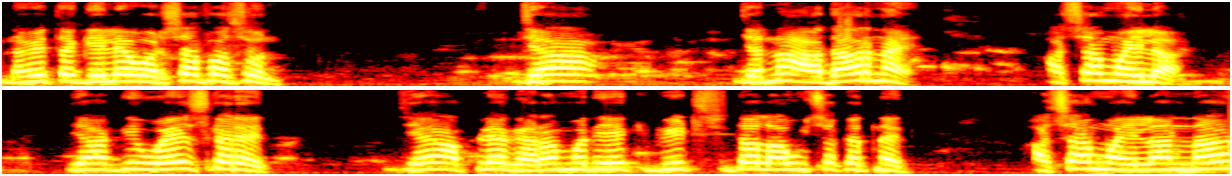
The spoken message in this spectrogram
नव्हे तर गेल्या वर्षापासून ज्या ज्यांना आधार नाही अशा महिला ज्या अगदी वयस्कर आहेत ज्या आपल्या घरामध्ये एक वीटसुद्धा लावू शकत नाहीत अशा महिलांना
